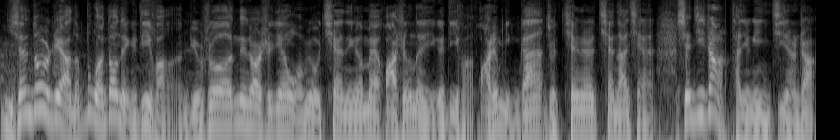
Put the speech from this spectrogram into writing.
你现在都是这样的，不管到哪个地方，比如说那段时间我们有欠那个卖花生的一个地方，花生饼干就天天欠他钱，先记账，他就给你记上账，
